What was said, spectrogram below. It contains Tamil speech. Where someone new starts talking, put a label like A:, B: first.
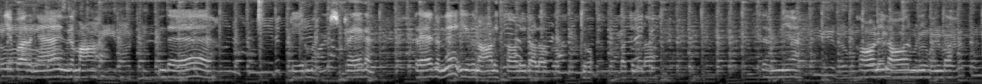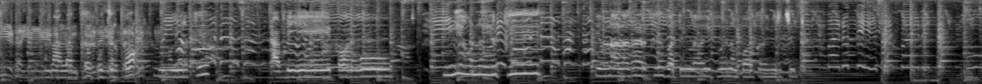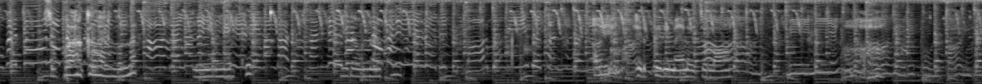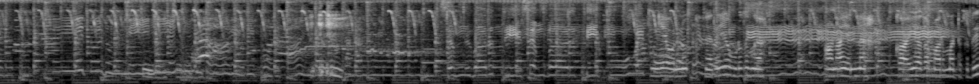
A: இங்கே பாருங்க இந்த மா இந்த பேர் ட்ராகன் ட்ராகனு இது நாளைக்கு காலையில் அழகாக கொடுத்துரும். பார்த்தீங்களா? செம்மையா. காலையில் ஆறு மணிக்கு வந்தால் நல்லா அழகாக பூத்திருக்கோம் ஒன்று இருக்குது அப்படியே பாருங்கோ. இங்கே ஒன்று இருக்குது எவ்வளோ அழகாக இருக்குது பார்த்தீங்களா? இப்போ நான் பார்க்குறேன் விரிச்சு. விட்டு சூப்பராக இருக்குங்க அது ஒன்று இங்கே ஒன்று இருக்குது இது ஒன்று இருக்குது எடுத்து இது மேலே வச்சிடலாம்.
B: செம்பருத்தி செம்பருத்தி பூவை
A: இங்கே ஒன்று நிறைய விடுதுங்க ஆனால் என்ன? காயாக தான் மாற மாட்டேங்குது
